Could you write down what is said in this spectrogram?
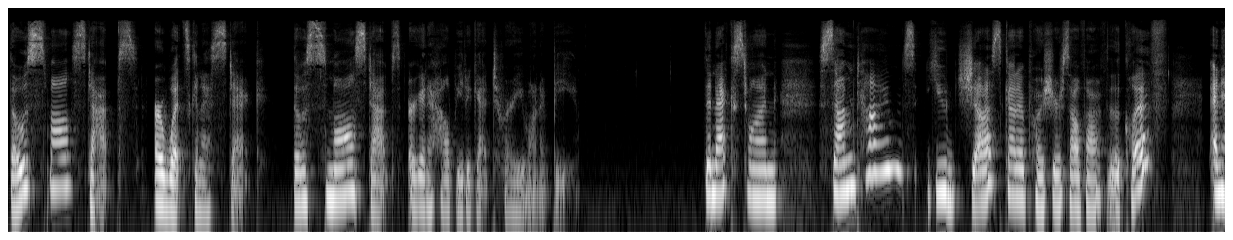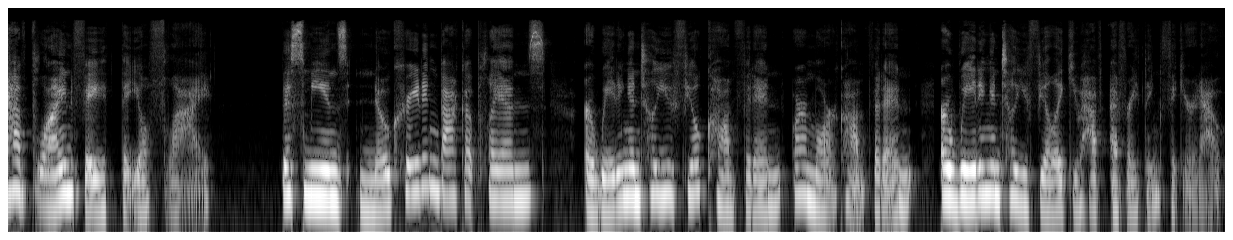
Those small steps are what's going to stick. Those small steps are going to help you to get to where you want to be. The next one sometimes you just got to push yourself off the cliff and have blind faith that you'll fly. This means no creating backup plans or waiting until you feel confident or more confident or waiting until you feel like you have everything figured out.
